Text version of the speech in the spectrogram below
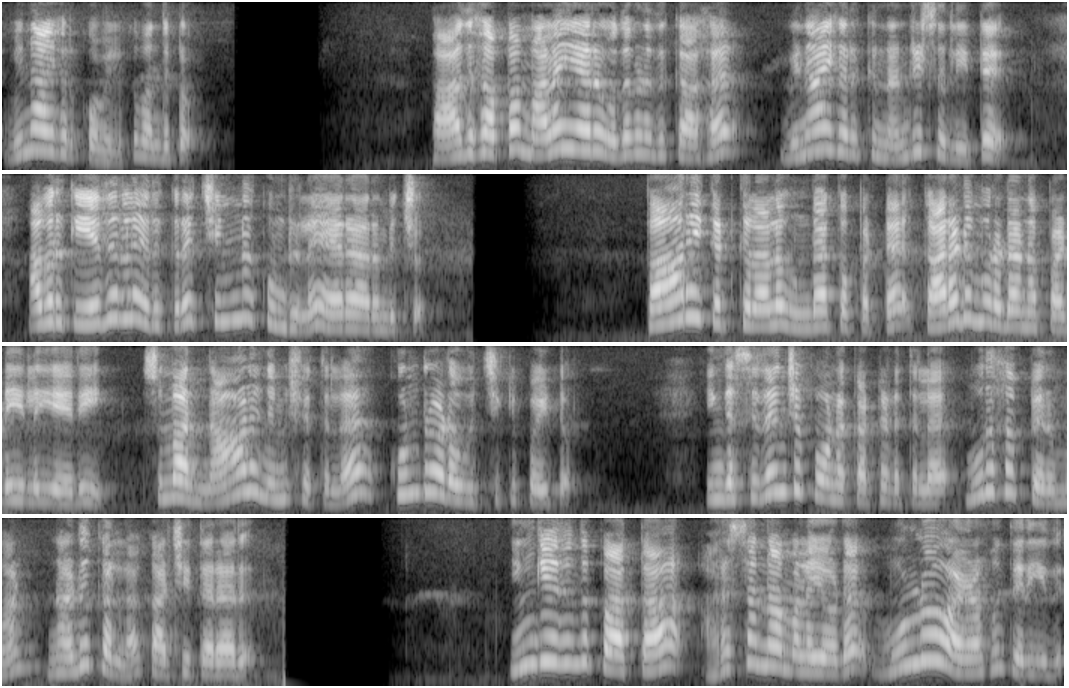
விநாயகர் கோவிலுக்கு வந்துட்டோம். பாதுகாப்பாக மலை ஏற உதவுனதுக்காக விநாயகருக்கு நன்றி சொல்லிட்டு அவருக்கு எதிரில் இருக்கிற சின்ன குன்றில் ஏற ஆரம்பித்தோம் பாறை கற்களால் உண்டாக்கப்பட்ட கரடு முரடான படியில் ஏறி சுமார் நாலு நிமிஷத்தில் குன்றோட உச்சிக்கு போயிட்டோம். இங்கே சிதைஞ்சு போன கட்டடத்தில் முருகப்பெருமான் நடுக்கல்லாக காட்சி தராரு. இங்கிருந்து பார்த்தா அரசண்ணாமலையோட முழு அழகும் தெரியுது.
